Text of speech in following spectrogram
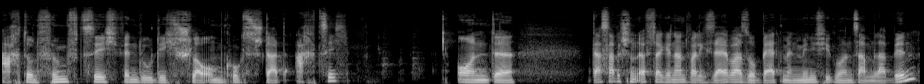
58, wenn du dich schlau umguckst, statt 80. Und äh, das habe ich schon öfter genannt, weil ich selber so Batman-Minifiguren-Sammler bin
